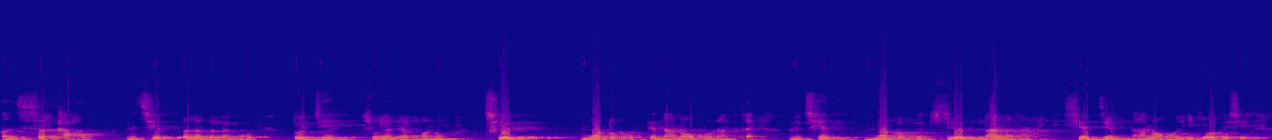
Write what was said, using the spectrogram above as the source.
અંશ સરખા હોય અને છેદ અલગ અલગ હોય તો જે શું યાદ રાખવાનું? છેદ મોટો તે નાનો અપૂર્ણાંક થાય. અને છેદ મોટો, છેદ નાનો, છેદ જે નાનો હોય એ કેવો થશે?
